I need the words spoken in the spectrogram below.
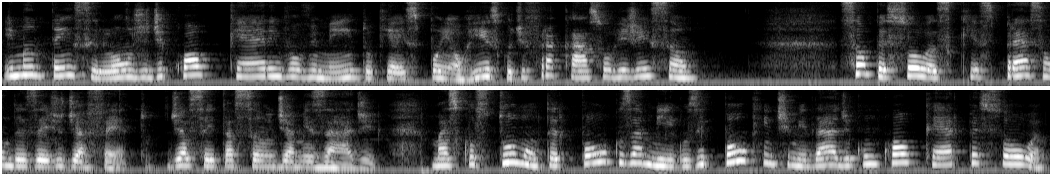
e mantém-se longe de qualquer envolvimento que a exponha ao risco de fracasso ou rejeição. São pessoas que expressam desejo de afeto, de aceitação e de amizade, mas costumam ter poucos amigos e pouca intimidade com qualquer pessoa.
